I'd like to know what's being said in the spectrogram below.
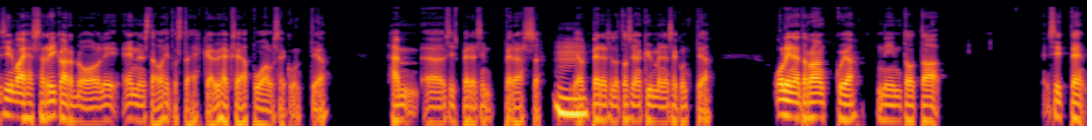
siinä vaiheessa Ricardo oli ennen sitä ohitusta ehkä 9,5 sekuntia, hän äh, siis Peresin perässä, Mm. ja Peresillä tosiaan 10 sekuntia. Oli näitä rankkuja, niin tota, sitten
